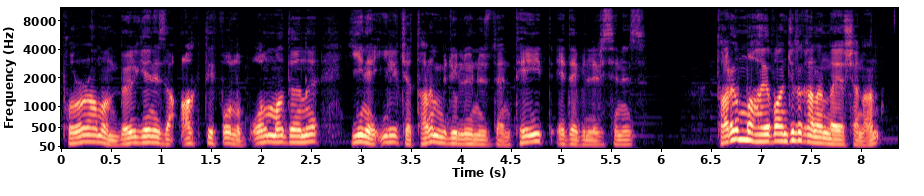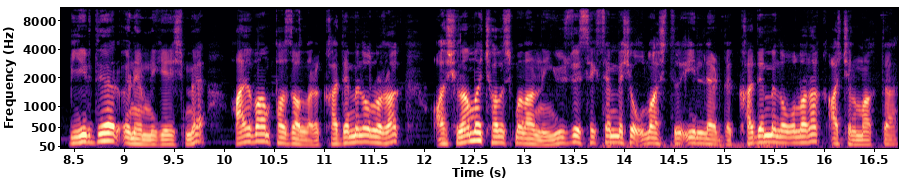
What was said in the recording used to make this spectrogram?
programın bölgenizde aktif olup olmadığını yine İl İlçe Tarım Müdürlüğünüzden teyit edebilirsiniz. Tarım ve hayvancılık alanında yaşanan bir diğer önemli gelişme hayvan pazarları kademeli olarak aşılama çalışmalarının %85'e ulaştığı illerde kademeli olarak açılmakta.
